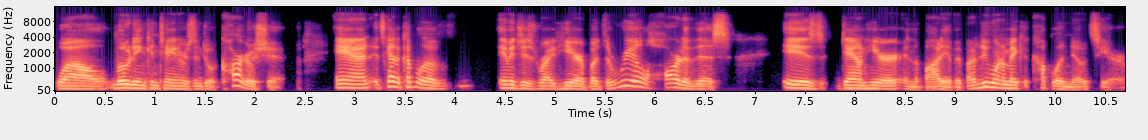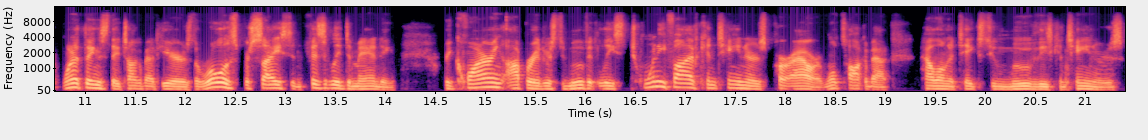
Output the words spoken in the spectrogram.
while loading containers into a cargo ship. And it's got a couple of images right here, but the real heart of this is down here in the body of it. But I do want to make a couple of notes here. One of the things they talk about here is the role is precise and physically demanding, requiring operators to move at least 25 containers per hour. We'll talk about how long it takes to move these containers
